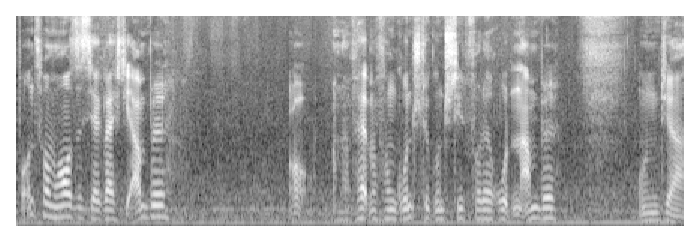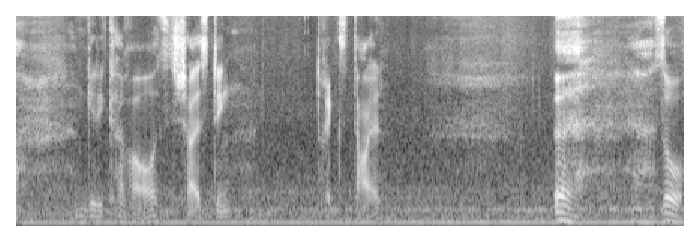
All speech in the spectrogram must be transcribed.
bei uns vorm Haus ist ja gleich die Ampel. Oh, und dann fährt man vom Grundstück und steht vor der roten Ampel. Und ja, dann geht die Karre aus. Das Scheißding. Drecksteil. Äh, ja, so,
